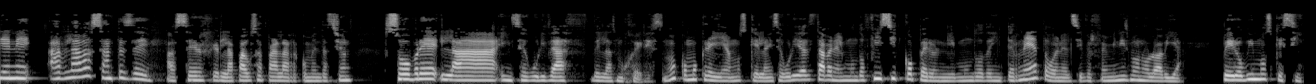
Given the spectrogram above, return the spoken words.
Irene, hablabas antes de hacer la pausa para la recomendación sobre la inseguridad de las mujeres, ¿no? Cómo creíamos que la inseguridad estaba en el mundo físico, pero en el mundo de Internet o en el ciberfeminismo no lo había. Pero vimos que sí.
